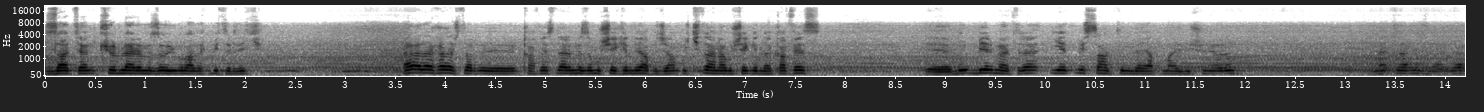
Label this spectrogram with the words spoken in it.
Zaten kürlerimizi uyguladık, bitirdik. Evet arkadaşlar, e, kafeslerimizi bu şekilde yapacağım. İki tane bu şekilde kafes. E, bu 1 metre 70 santimde yapmayı düşünüyorum. Metremiz nerede?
